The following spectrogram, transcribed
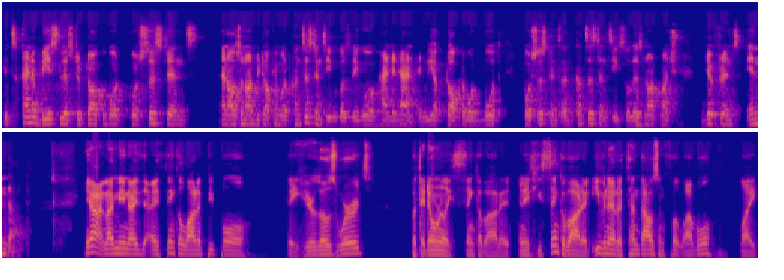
it's kind of baseless to talk about persistence and also not be talking about consistency because they go hand in hand. And we have talked about both persistence and consistency so there's not much difference in that. Yeah and i mean i i think a lot of people they hear those words but they don't really think about it and if you think about it even at a 10,000 foot level like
